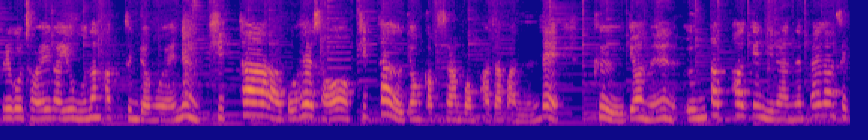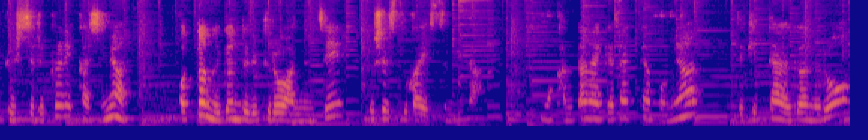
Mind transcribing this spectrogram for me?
그리고 저희가 이 문항 같은 경우에는 기타라고 해서 기타 의견 값을 한번 받아봤는데 그 의견은 응답 확인이라는 빨간색 글씨를 클릭하시면 어떤 의견들이 들어왔는지 보실 수가 있습니다. 한번 간단하게 살펴보면 기타 의견으로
